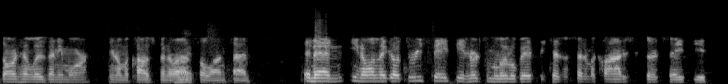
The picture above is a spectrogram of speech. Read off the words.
Thornhill is anymore. You know, McLeod's been around Right. for a long time. And then, you know, when they go three safety, it hurts them a little bit because instead of McLeod as your third safety, it's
